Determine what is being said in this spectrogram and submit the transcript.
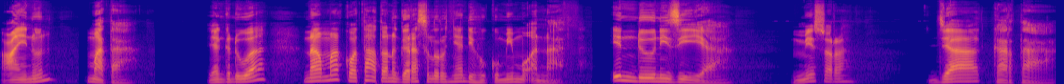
Ainun, mata. Yang kedua, nama kota atau negara seluruhnya dihukumi mu'anath. Indonesia, Misr, Jakarta.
